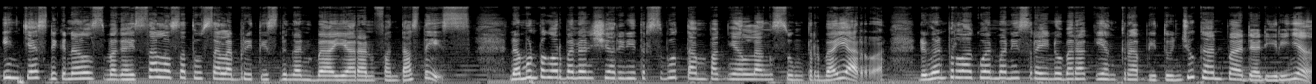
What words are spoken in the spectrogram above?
Inces dikenal sebagai salah satu selebritis dengan bayaran fantastis. Namun pengorbanan Syahrini tersebut tampaknya langsung terbayar dengan perlakuan manis Reino Barak yang kerap ditunjukkan pada dirinya.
